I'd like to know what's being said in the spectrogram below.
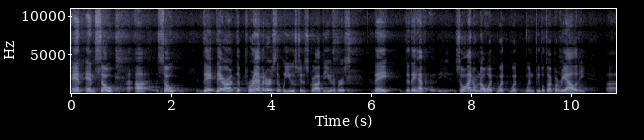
and, and so, uh, so they, they are the parameters that we use to describe the universe. They, that they have, so I don't know what, what, what when people talk about reality, uh,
